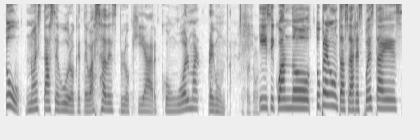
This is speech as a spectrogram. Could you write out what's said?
tú no estás seguro que te vas a desbloquear con Walmart, pregunta. Y si cuando tú preguntas la respuesta es,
